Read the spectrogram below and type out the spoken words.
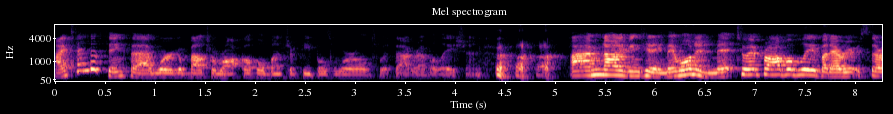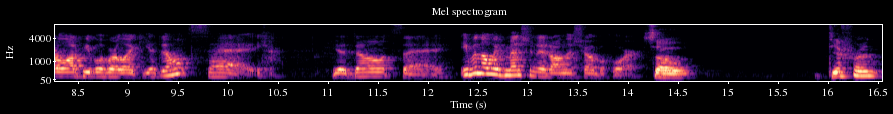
I tend to think that we're about to rock a whole bunch of people's worlds with that revelation. I'm not even kidding. They won't admit to it probably, but every, there are a lot of people who are like, "You don't say, you don't say," even though we've mentioned it on the show before. So, different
